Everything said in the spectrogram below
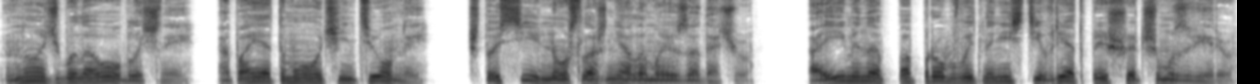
Ночь была облачной, а поэтому очень темной, что сильно усложняло мою задачу а именно попробовать нанести вред пришедшему зверю.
